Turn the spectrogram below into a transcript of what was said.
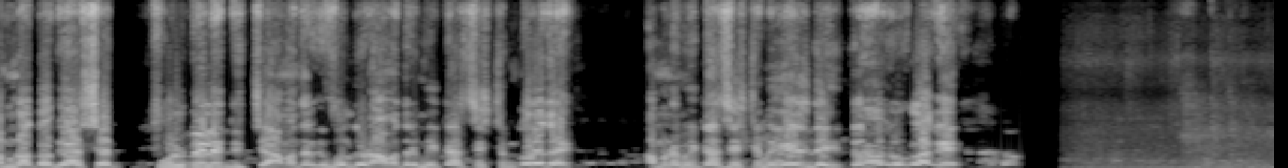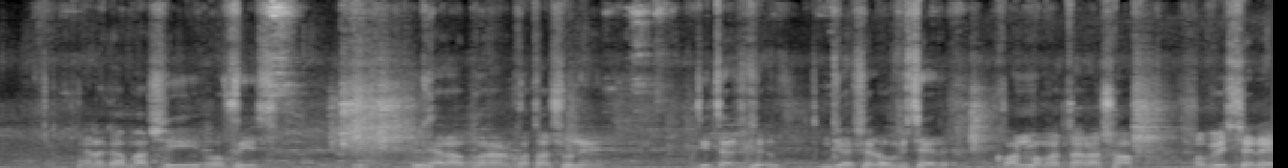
আমরা তো গ্যাসের ফুল বিলই দিচ্ছি, আমাদেরকে ফুল দিন, আমাদের মিটার সিস্টেম করে দেয়। আমরা মিটার সিস্টেমে গ্যাস দিই, যতটুকু লাগে। এলাকাবাসী, অফিস, ঘেরাও করার কথা শুনে তিতাস গ্যাসের অফিসের কর্মকর্তারা সব অফিস ছেড়ে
